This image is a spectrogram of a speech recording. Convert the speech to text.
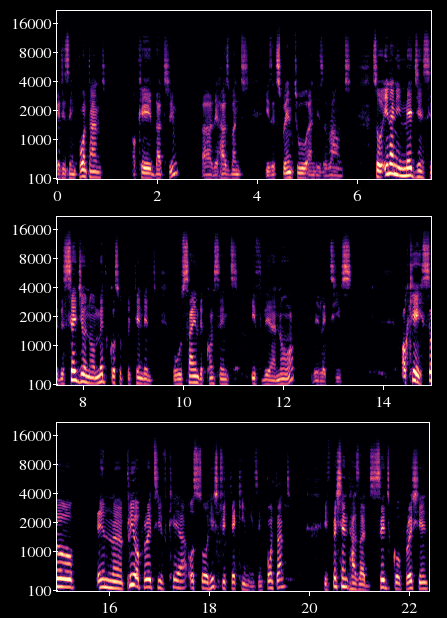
it is important, okay, that uh, the husband is explained to and is around. So in an emergency, the surgeon or medical superintendent will sign the consent if there are no relatives. Okay, so in uh, pre-operative care, also history taking is important. If patient has had surgical operation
